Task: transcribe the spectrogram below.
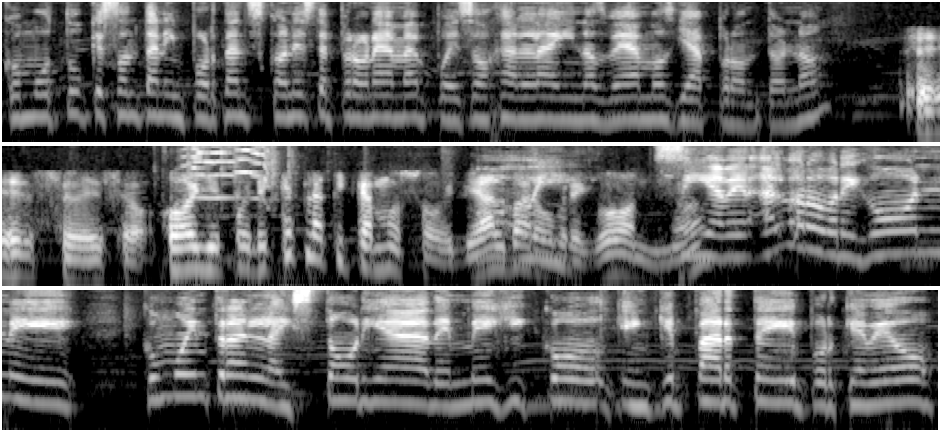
como tú que son tan importantes con este programa, pues ojalá y nos veamos ya pronto, ¿no? Eso, eso. Oye, pues ¿de qué platicamos hoy? De Álvaro Hoy- Obregón, ¿no? Sí, a ver, Álvaro Obregón, eh, ¿cómo entra en la historia de México? ¿En qué parte? Porque veo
